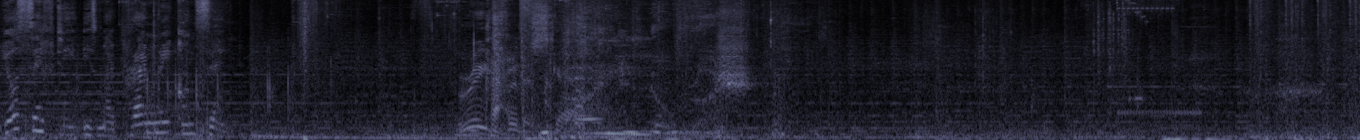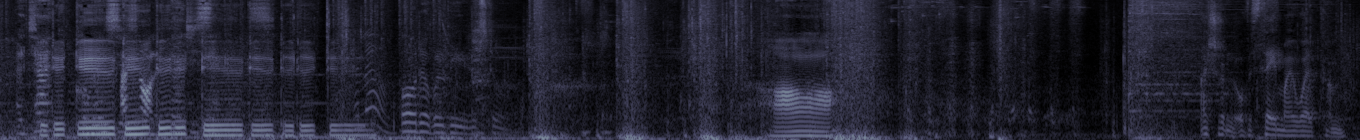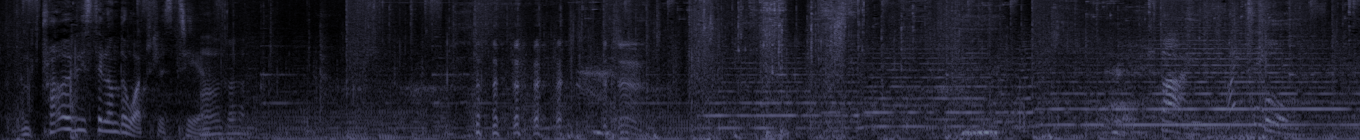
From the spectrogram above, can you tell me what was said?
Your safety is my primary concern. Reach for the sky. Attack Do do commences do in do do do do do do do. Order will be restored. Ah. I shouldn't overstay my welcome. I'm probably still on the watch list here. Oh, Five, four,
